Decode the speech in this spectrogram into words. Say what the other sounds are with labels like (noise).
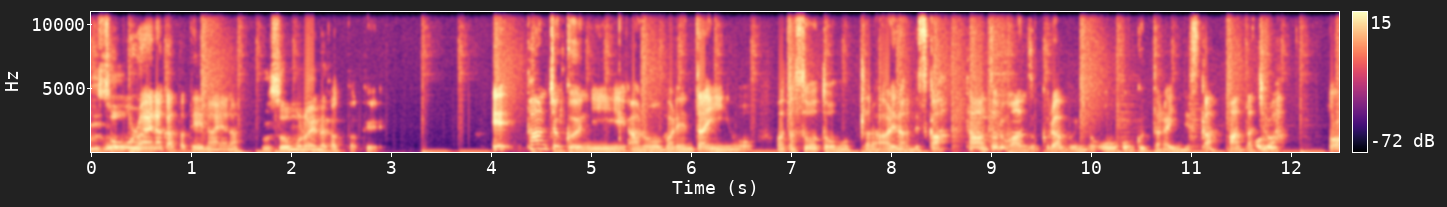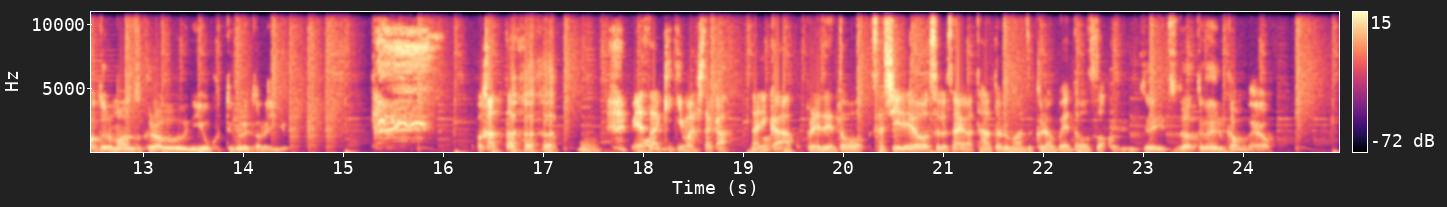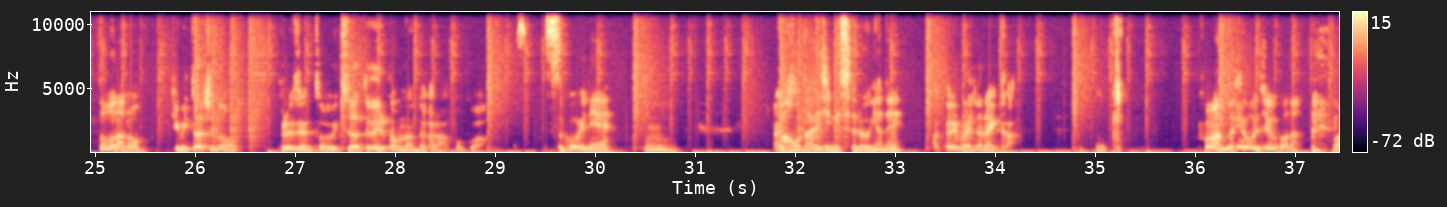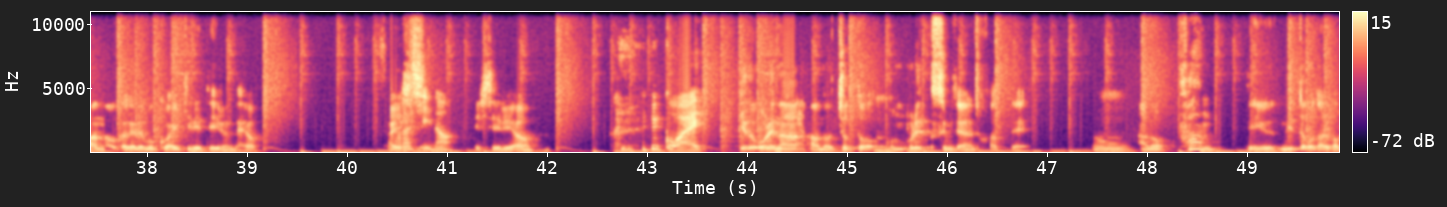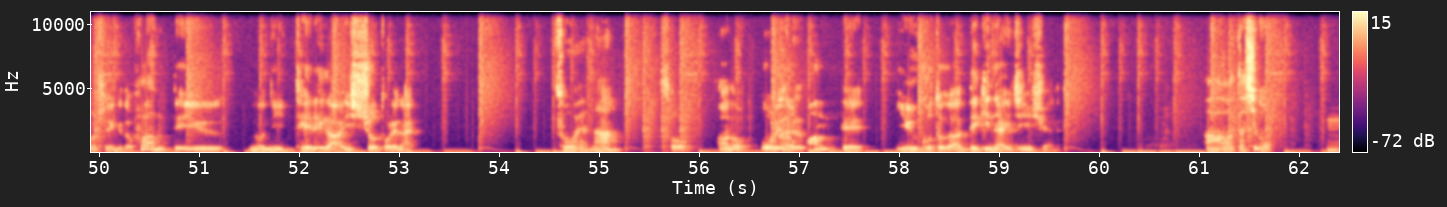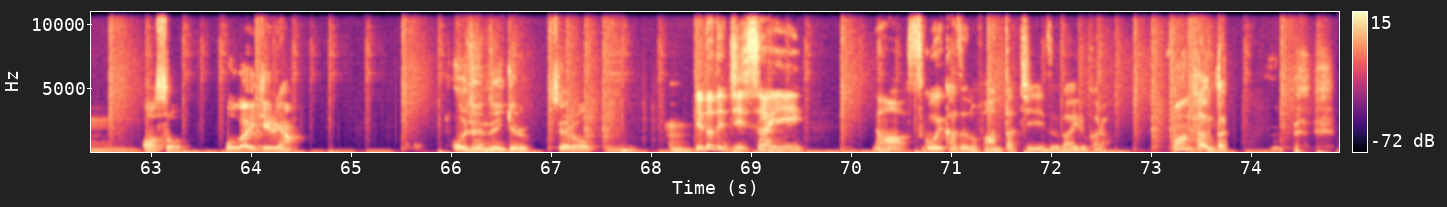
う嘘も、らえなかった体なんやな嘘をもらえなかったって。えパンチョくんにあのバレンタインを渡そうと思ったらあれなんですか？タートルマンズクラブにお送ったらいいんですか？ファンたちはタートルマンズクラブに送ってくれたらいいよ。(laughs) 分かったうん。皆さん聞きましたか？何かプレゼントを差し入れをする際はタートルマンズクラブへどうぞ全然いつだってウェルカムだよ。そうなの？君たちのプレゼントはいつだってウェルカムなんだから、僕は。すごいねうん。ファンを大事にするんやね当たり前じゃないか。ファあのンのフ標準語なんァンのおかげで僕は生きれているんだよ。素晴らしいなしてるよ。(laughs) 怖いけど俺な、あの、ちょっとうんコンプレックスみたいなとこあって、うんあの、ファンっていう、見たことあるかもしれんけど、ファンっていうのに照れが一生取れない。そうやなそう。あの、俺のファンって言うことができない人種やねん。ああ私もうん。あ、そう。おがいけるやん。おい、全然いける。そうやろ？うんうん。いやだって実際なあすごい数のファンタチーズがいるから、ファンタファンタ、フ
